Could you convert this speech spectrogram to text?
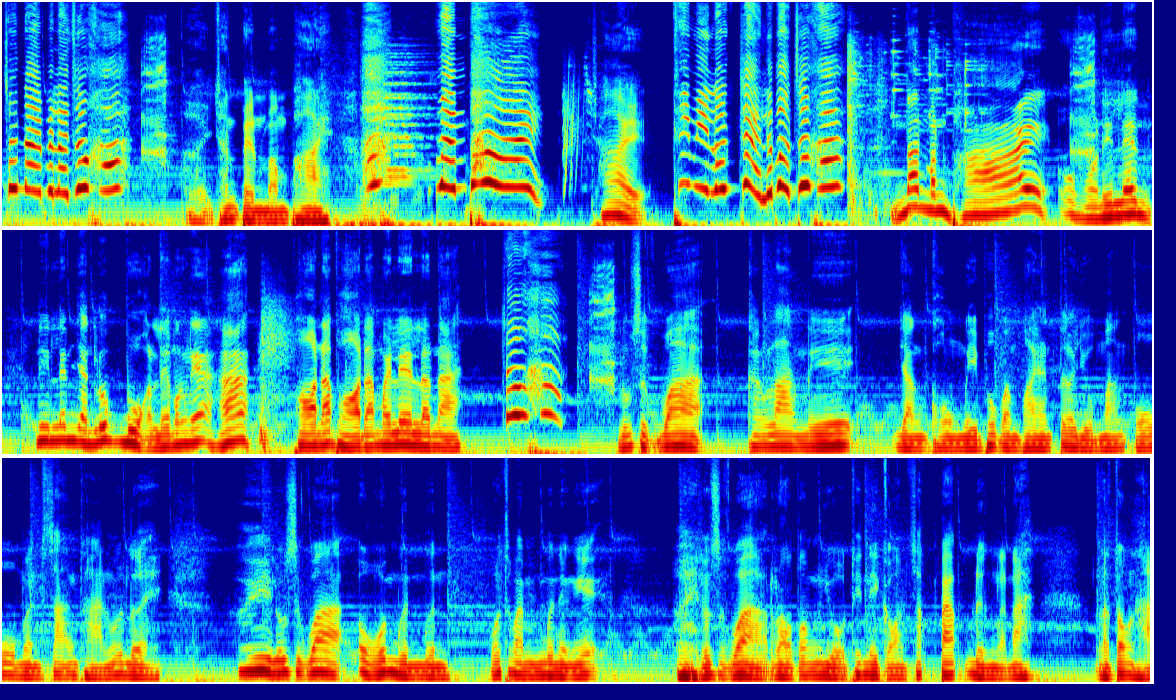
เจ้านายเป็นไรเจ้าคะเฮ้ยฉันเป็นแวมไพร์แวมไพร์ใช่ ที่มีรถไก่หรือเปล่าเจ้าคะนั่นมันพายโอ้โหนี่เล่น นี่เล่นยันลูกบวกเลยมั้งเนี้ยฮะ พอนะพอนะไม่เล่นแล้วนะ เจ้าค่ะ รู้สึกว่าข้างล่างนี้ยังคงมีพวกบัมพายฮันเตอร์อยู่มั้งโอ้มันสร้างฐานไว้เลยเฮ้ยรู้สึกว่าโอ้ยมึนมึนโอ้ทำไมมันมึนอย่างนี้เฮ้ยรู้สึกว่าเราต้องอยู่ที่นี่ก่อนสักแป๊บหนึ่งแล้วนะ เราต้องหา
